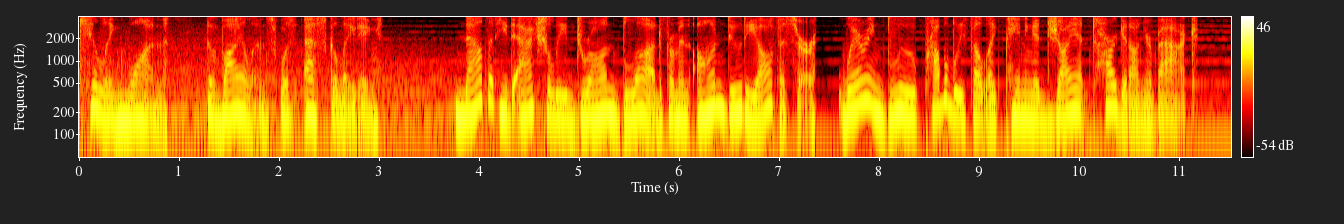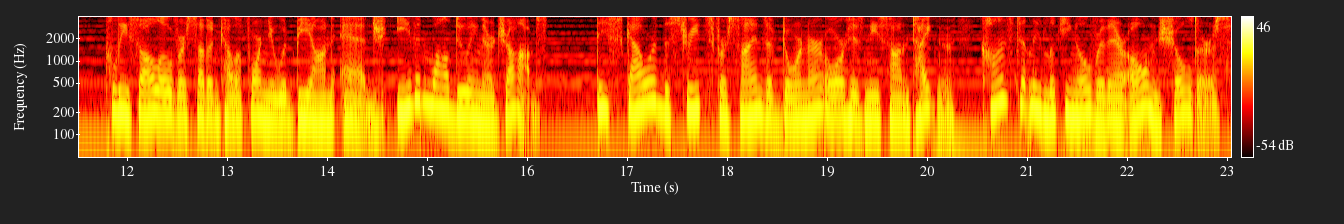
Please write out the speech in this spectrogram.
killing one. The violence was escalating. Now that he'd actually drawn blood from an on duty officer, wearing blue probably felt like painting a giant target on your back. Police all over Southern California would be on edge, even while doing their jobs. They scoured the streets for signs of Dorner or his Nissan Titan, constantly looking over their own shoulders.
